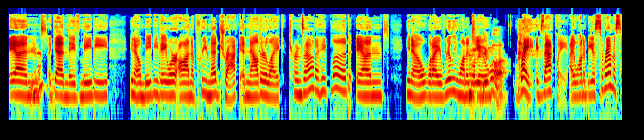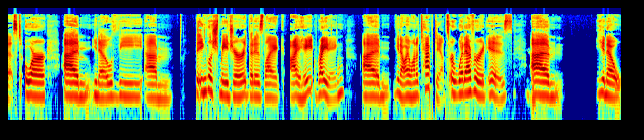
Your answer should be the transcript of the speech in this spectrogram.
And yeah. again they've maybe you know maybe they were on a pre-med track and now they're like turns out i hate blood and you know what i really want to do, do right exactly. I want to be a ceramicist or um, you know, the um, the English major that is like, I hate writing. Um, you know, I want to tap dance or whatever it is. Um, you know,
